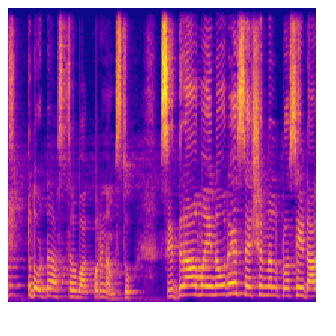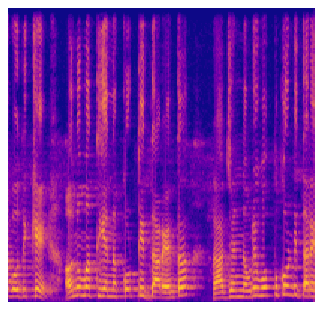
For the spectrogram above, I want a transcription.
ಅಷ್ಟು ದೊಡ್ಡ ಅಸ್ತ್ರವಾಗಿ ಪರಿಣಮಿಸ್ತು. ಸಿದ್ದರಾಮಯ್ಯನವರೇ ಸೆಷನ್ನಲ್ಲಿ ಪ್ರೊಸೀಡ್ ಆಗೋದಕ್ಕೆ ಅನುಮತಿಯನ್ನು ಕೊಟ್ಟಿದ್ದಾರೆ ಅಂತ ರಾಜಣ್ಣವರೇ ಒಪ್ಪಿಕೊಂಡಿದ್ದಾರೆ.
